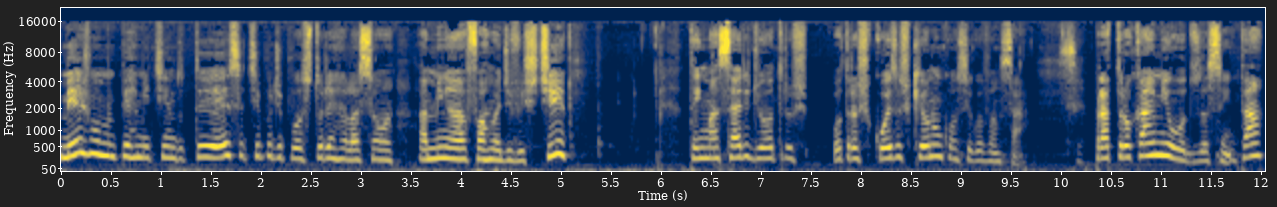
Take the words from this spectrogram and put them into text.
mesmo me permitindo ter esse tipo de postura em relação à minha forma de vestir, tem uma série de outros, outras coisas que eu não consigo avançar. para trocar em miúdos, assim, tá?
